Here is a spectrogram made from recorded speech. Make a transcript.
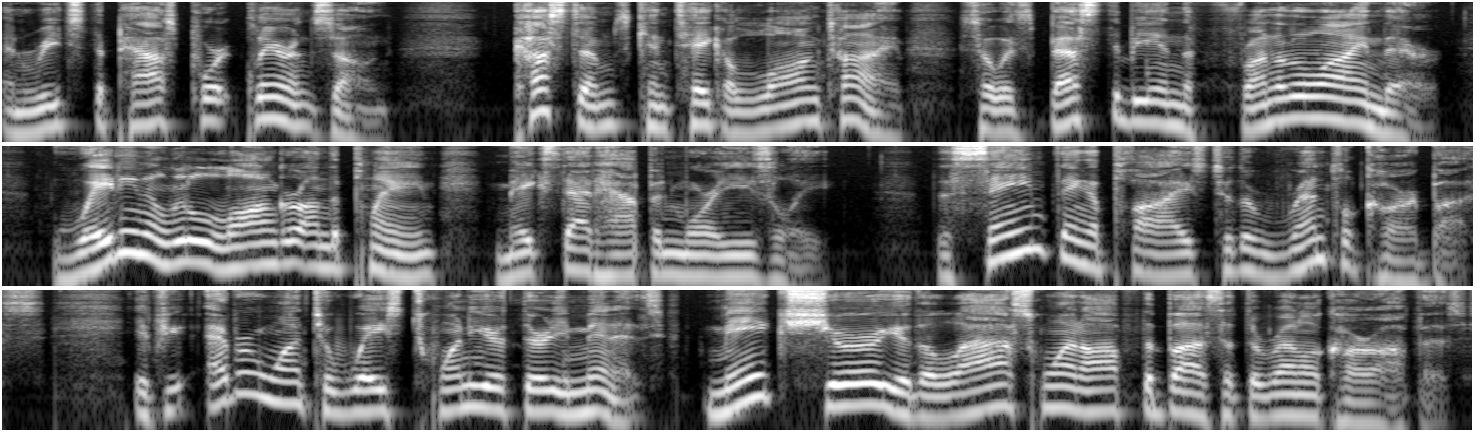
and reach the passport clearance zone. Customs can take a long time, so it's best to be in the front of the line there. Waiting a little longer on the plane makes that happen more easily. The same thing applies to the rental car bus. If you ever want to waste 20 or 30 minutes, make sure you're the last one off the bus at the rental car office.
